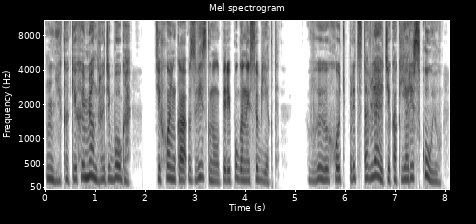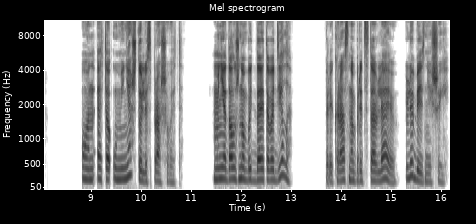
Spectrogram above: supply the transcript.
«Никаких имен, ради бога», — тихонько взвизгнул перепуганный субъект. «Вы хоть представляете, как я рискую?» «Он это у меня, что ли, спрашивает? Мне должно быть до этого дела?» «Прекрасно представляю, любезнейший»,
